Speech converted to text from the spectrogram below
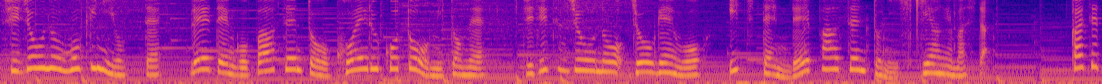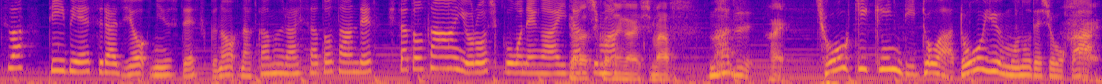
市場の動きによって0.5%を超えることを認め事実上の上限を1.0%に引き上げました。解説は TBS ラジオニュースデスクの中村久人さんです。久人さんよろしくお願いいたします。よろしくお願いします。まず、はい、長期金利とはどういうものでしょうか、はい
